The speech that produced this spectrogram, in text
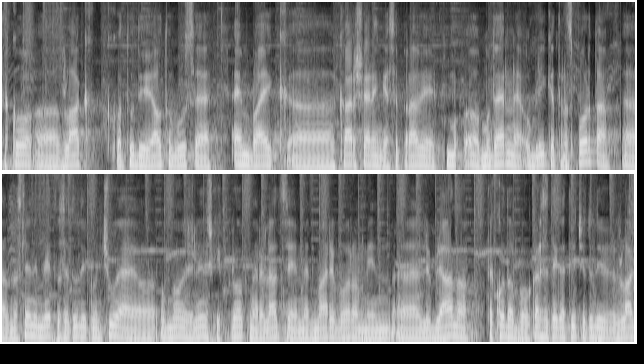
tako uh, vlak, kot tudi avtobuse, M-bike, uh, car sharing, se pravi mo, moderne oblike transporta. Uh, v naslednjem letu se tudi končujejo obnove železniških prog na relaciji med Mariborom in uh, Ljubljano, tako da bo, kar se tega tiče, tudi vlak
